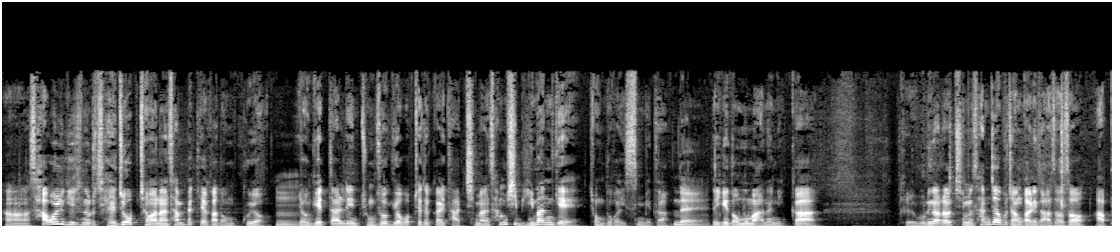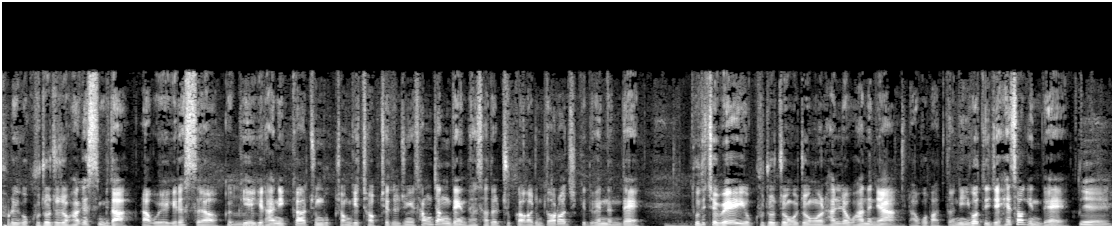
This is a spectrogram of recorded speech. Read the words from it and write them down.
아, 4월 기준으로 제조업체만 한 300개가 넘고요. 음. 여기에 딸린 중소기업 업체들까지 다 합치면 32만 개 정도가 있습니다. 네. 이게 너무 많으니까 그 우리나라로 치면 산자부 장관이 나서서 앞으로 이거 구조조정하겠습니다라고 얘기를 했어요. 그, 그 얘기를 하니까 중국 전기차 업체들 중에 상장된 회사들 주가가 좀 떨어지기도 했는데 도대체 왜 이거 구조조정을 하려고 하느냐라고 봤더니 이것도 이제 해석인데 예.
